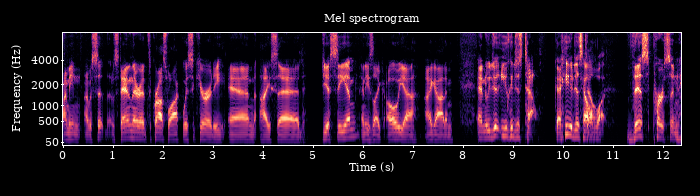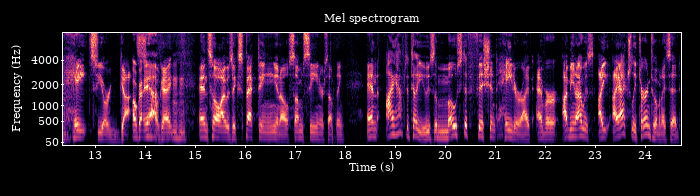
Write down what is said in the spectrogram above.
I mean, I was, sit, I was standing there at the crosswalk with security, and I said, "Do you see him?" And he's like, "Oh yeah, I got him." and just, you could just tell. Okay, you could just tell, tell. what this person mm-hmm. hates your guts. Okay, yeah. Okay, mm-hmm. and so I was expecting, you know, some scene or something. And I have to tell you, he's the most efficient hater I've ever. I mean, I was. I, I actually turned to him and I said,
